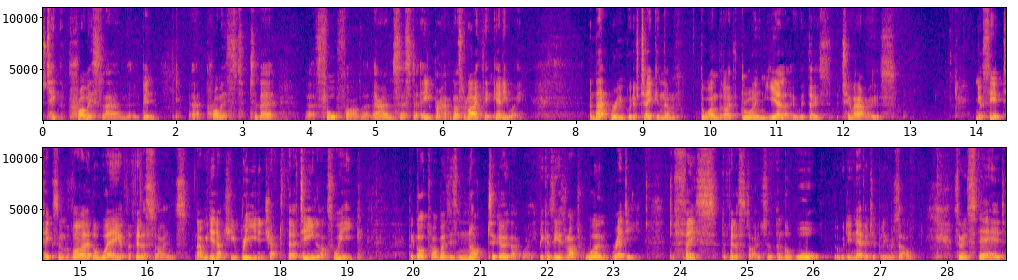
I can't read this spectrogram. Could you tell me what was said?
to take the promised land that had been uh, promised to their uh, forefather, their ancestor Abraham. That's what I think anyway. And that route would have taken them the one that I've drawn in yellow with those two arrows. And you'll see it takes them via the way of the Philistines. Now, we did actually read in chapter 13 last week that God told Moses not to go that way because the Israelites weren't ready to face the Philistines and the war that would inevitably result. So instead,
